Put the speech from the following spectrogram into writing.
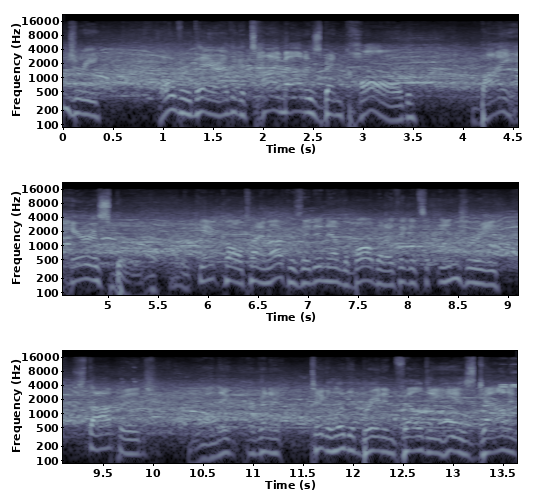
injury over there. I think a timeout has been called by Harrisburg. Well, they can't call timeout because they didn't have the ball, but I think it's an injury stoppage. And they are going to take a look at Braden Feldy. He is down.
